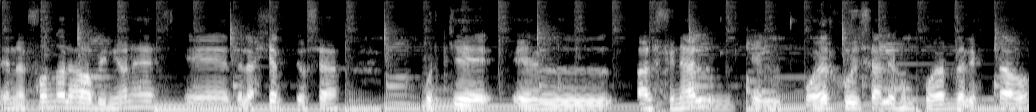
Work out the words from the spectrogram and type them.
en el fondo las opiniones eh, de la gente, o sea, porque al final el poder judicial es un poder del Estado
